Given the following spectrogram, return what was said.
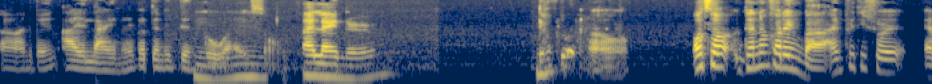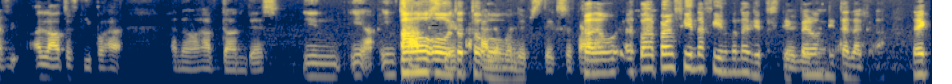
uh, ano ba yun, eyeliner, but then it didn't go well, Mm. so, Eyeliner. Di ba po? oo. Also, ganun ka rin ba? I'm pretty sure every a lot of people have ano, have done this. In, in, in Ah, oo, chapstick, totoo. akala mo lipstick. So, parang, mo, ah, parang, parang feel na feel mo na lipstick, pero hindi talaga. Like,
